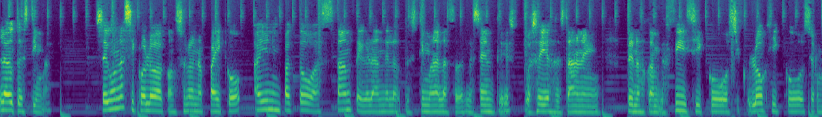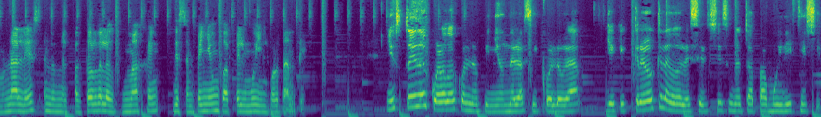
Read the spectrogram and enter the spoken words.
la autoestima. Según la psicóloga Consuelo Napaico, hay un impacto bastante grande en la autoestima de las adolescentes, pues ellas están en plenos cambios físicos, psicológicos y hormonales, en donde el factor de la autoimagen desempeña un papel muy importante. Yo estoy de acuerdo con la opinión de la psicóloga, ya que creo que la adolescencia es una etapa muy difícil.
